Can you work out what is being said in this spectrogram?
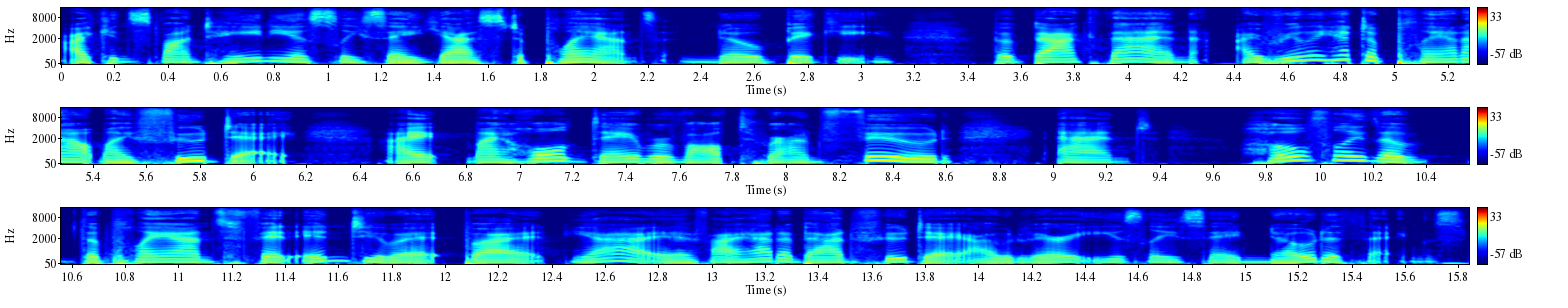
I can spontaneously say yes to plans, no biggie. But back then, I really had to plan out my food day. I my whole day revolved around food and hopefully the the plans fit into it but yeah if i had a bad food day i would very easily say no to things.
